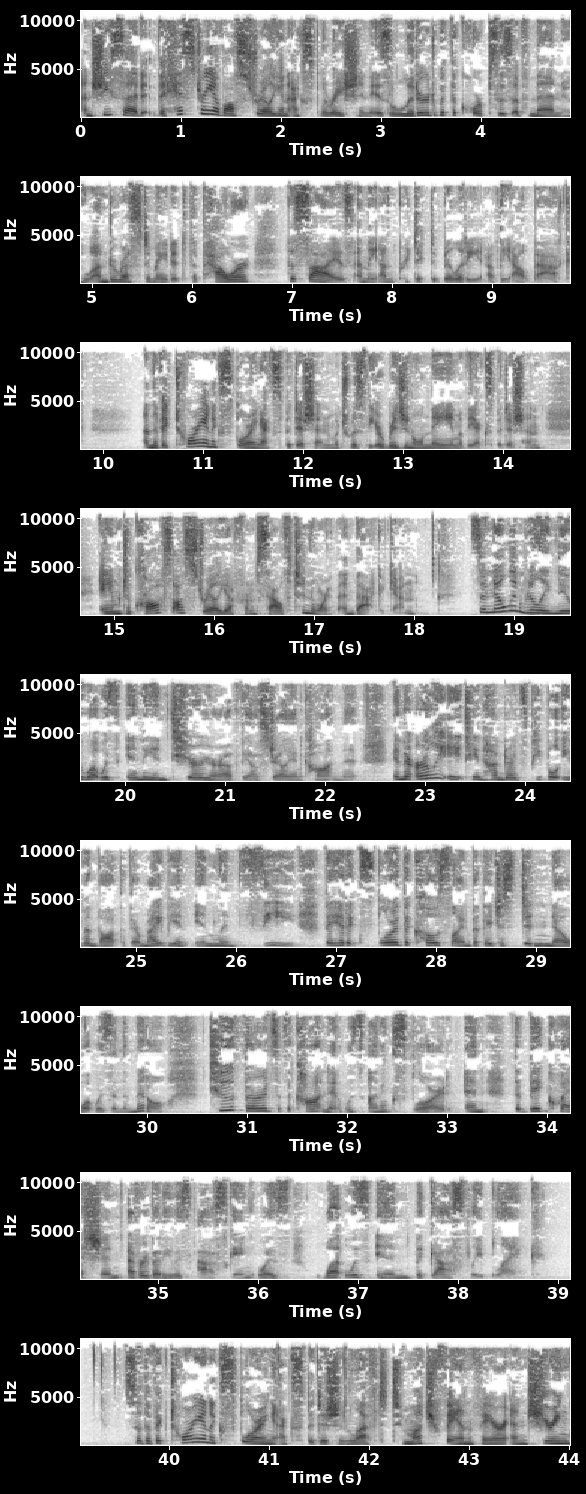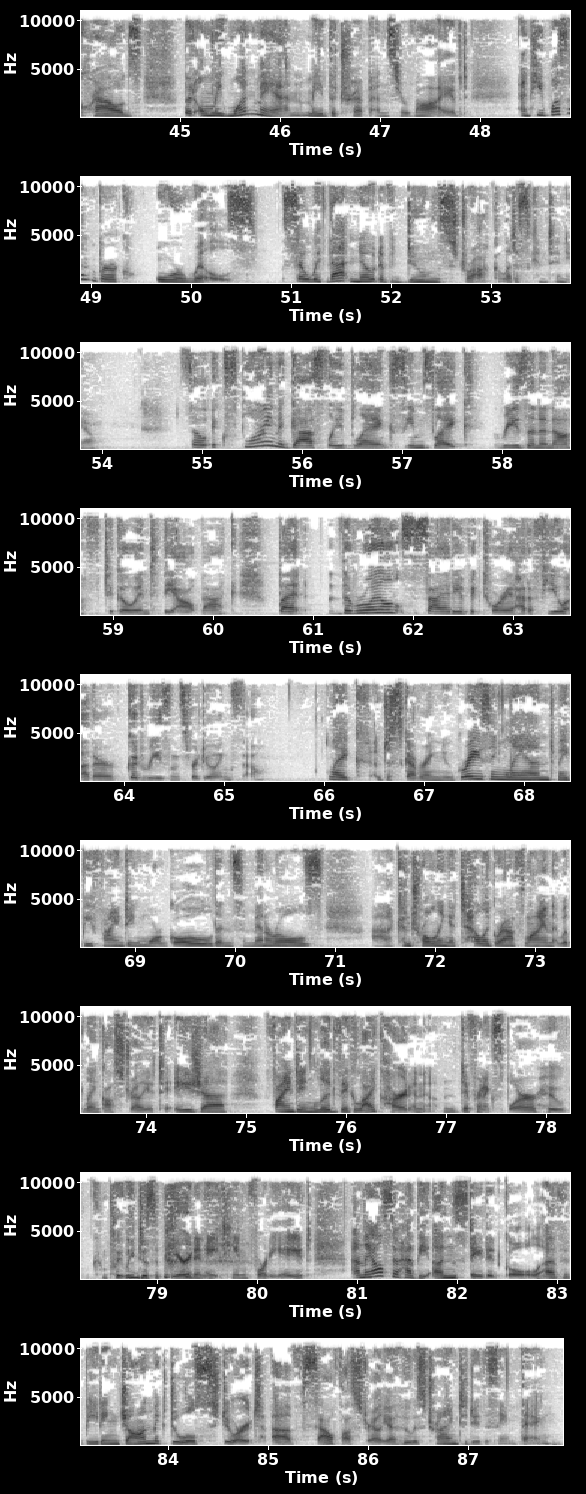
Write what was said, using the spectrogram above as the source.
And she said, the history of Australian exploration is littered with the corpses of men who underestimated the power, the size, and the unpredictability of the outback and the Victorian Exploring Expedition, which was the original name of the expedition, aimed to cross Australia from south to north and back again. So no one really knew what was in the interior of the Australian continent. In the early 1800s, people even thought that there might be an inland sea. They had explored the coastline, but they just didn't know what was in the middle. Two thirds of the continent was unexplored, and the big question everybody was asking was, what was in the ghastly blank? So the Victorian exploring expedition left to much fanfare and cheering crowds, but only one man made the trip and survived. And he wasn't Burke or Wills. So with that note of doom struck, let us continue. So exploring the ghastly blank seems like reason enough to go into the outback, but the Royal Society of Victoria had a few other good reasons for doing so like discovering new grazing land, maybe finding more gold and some minerals, uh, controlling a telegraph line that would link Australia to Asia, finding Ludwig Leichhardt, a different explorer who completely disappeared in 1848. And they also had the unstated goal of beating John McDouall Stuart of South Australia, who was trying to do the same thing.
